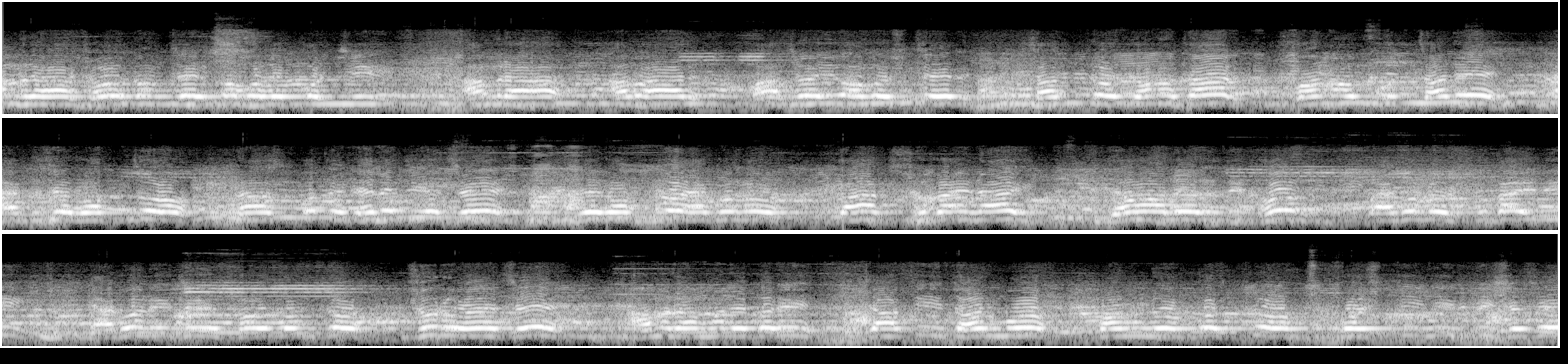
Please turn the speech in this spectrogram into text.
আমরা ষড়যন্ত্রের কবলে পড়ছি। আমরা আবার পাঁচই অগস্টের ছাত্র জনতার গণ উত্থানে এক যে রক্ত রাজপথে ঢেলে দিয়েছে, সে রক্ত এখনও দাগ শুকায় নাই, দেওয়ালের লিখন এখনও শুকায়নি। এখনই যে ষড়যন্ত্র শুরু হয়েছে আমরা মনে করি জাতি, ধর্ম বর্ণ গোত্র গোষ্ঠী নির্বিশেষে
